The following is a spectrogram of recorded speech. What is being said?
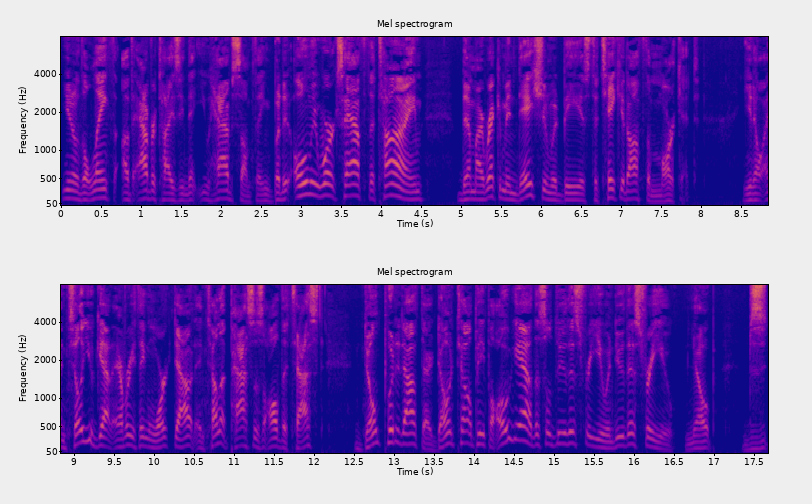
you know the length of advertising that you have something but it only works half the time then my recommendation would be is to take it off the market you know until you get everything worked out until it passes all the tests don't put it out there don't tell people oh yeah this will do this for you and do this for you nope Bzz.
